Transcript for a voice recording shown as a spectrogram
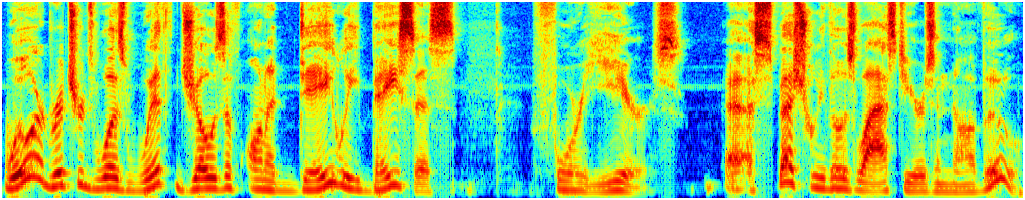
Willard Richards was with Joseph on a daily basis for years, especially those last years in Nauvoo.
